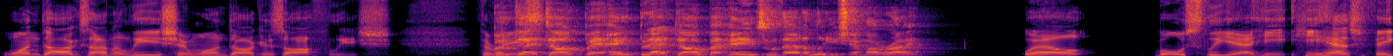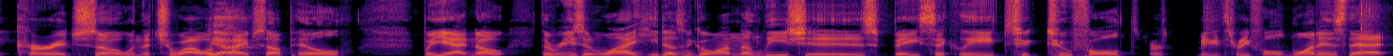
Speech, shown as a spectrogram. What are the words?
one dog's on a leash and one dog is off leash. The but reason, that dog behave that dog behaves without a leash am i right? Well mostly yeah he he has fake courage so when the chihuahua Yeah. pipes uphill but yeah no the reason why he doesn't go on the leash is basically two, twofold or maybe threefold one is that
